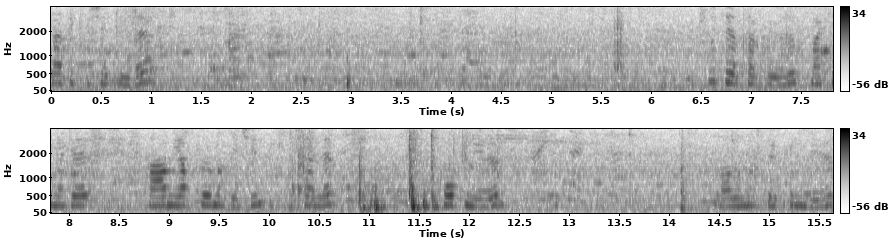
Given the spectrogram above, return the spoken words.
Pratik bir şekilde. Üçlü tel takıyoruz. Makinede sağım yaptığımız için üçlü teller kopmuyor. Balımız dökülmüyor.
